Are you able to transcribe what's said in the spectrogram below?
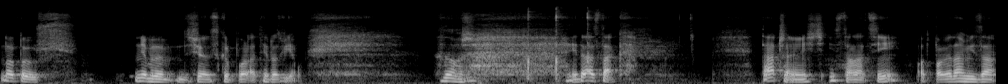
no to już nie będę się skrupulatnie rozwijał. Dobrze. I teraz tak. Ta część instalacji odpowiada mi za,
